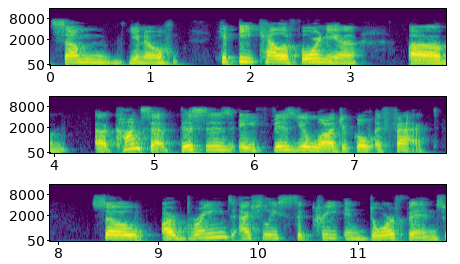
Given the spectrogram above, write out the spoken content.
some you know hippie california um, uh, concept. This is a physiological effect so our brains actually secrete endorphins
